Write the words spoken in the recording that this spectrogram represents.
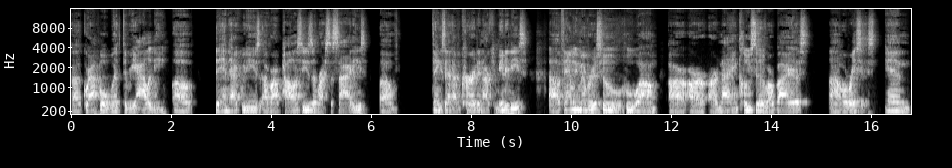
uh, grapple with the reality of the inequities of our policies, of our societies, of things that have occurred in our communities, uh, family members who who um, are, are are not inclusive or biased uh, or racist, and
